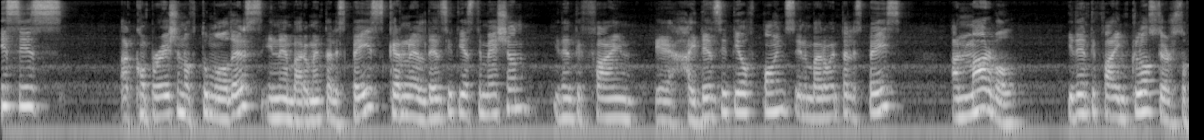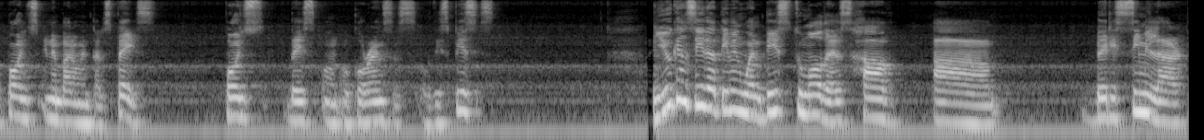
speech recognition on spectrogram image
This is a comparison of two models in environmental space, kernel density estimation, identifying a high density of points in environmental space, and Marble, identifying clusters of points in environmental space, points based on occurrences of these species. You can see that even when these two models have uh, very similar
